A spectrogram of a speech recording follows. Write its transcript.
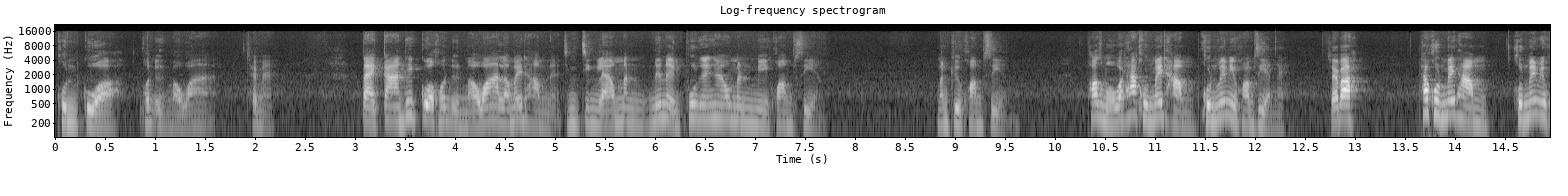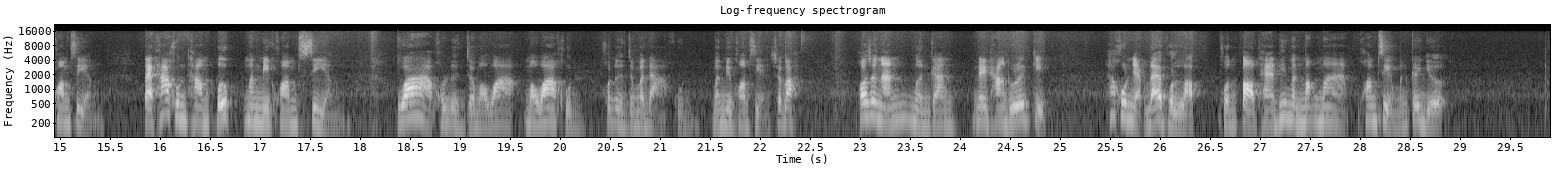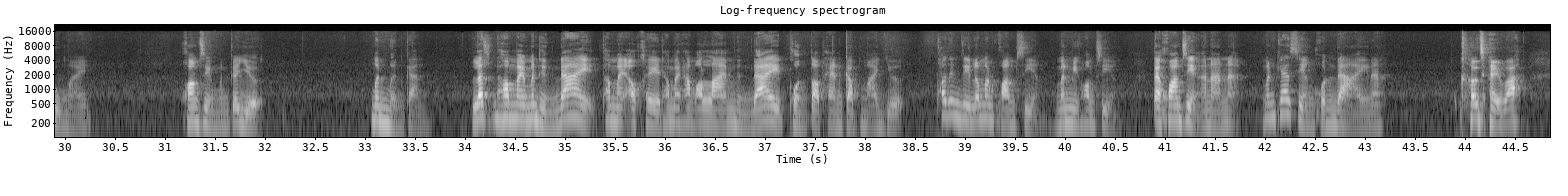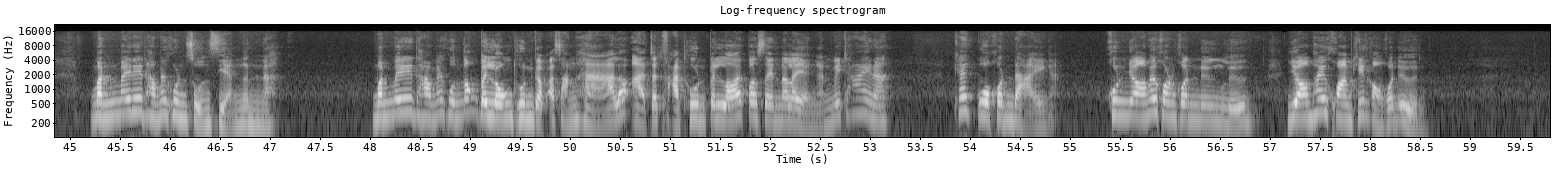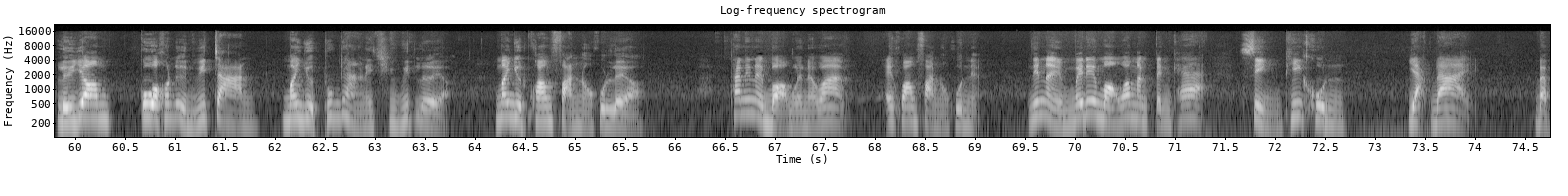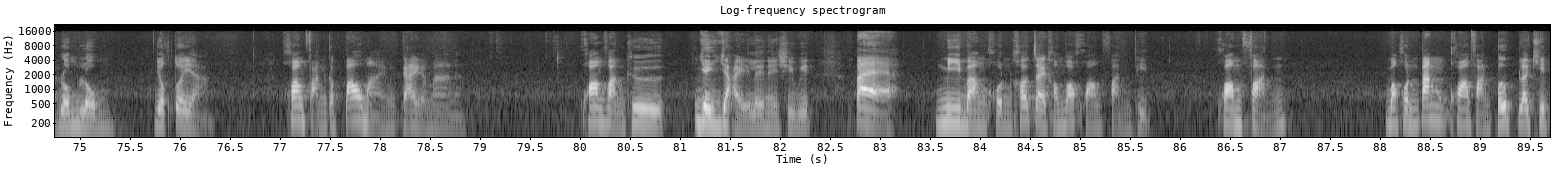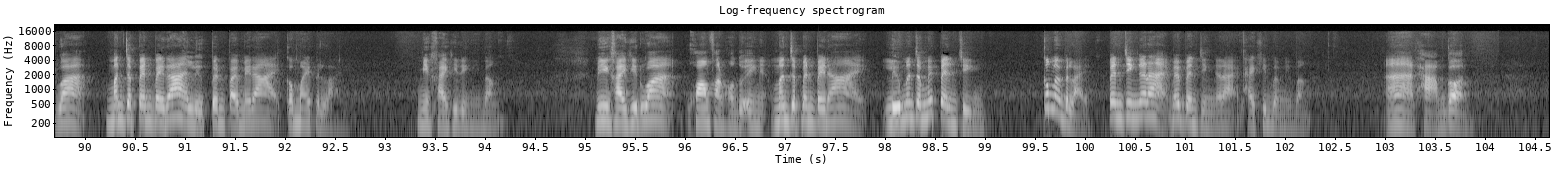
คุณกลัวคนอื่นมาว่าใช่ไหมแต่การที่กลัวคนอื่นมาว่าแล้วไม่ทำเนี่ย จริง ๆ แล้วมันนี่หน่อยพูดง่ายๆว่ามันมีความเสี่ยง มันคือความเสี่ยง เพราะสมมติว่าถ้าคุณไม่ทำคุณไม่มีความเสี่ยงไงใช่ปะถ้าคุณไม่ทำคุณไม่มีความเสี่ยง แต่ถ้าคุณทำปุ๊บมันมีความเสี่ยง ว่าคนอื่นจะมาว่ามาว่าคุณ คนอื่นจะมาด่าคุณ มันมีความเสี่ยงใช่ปะเพราะฉะนั้นเหมือนกันในทางธุรกิจ ถ้าคุณอยากได้ผลลัพธ์ ผลตอบแทนที่มันมาก ๆ ความเสี่ยงมันก็เยอะ ถูกไหม ความเสี่ยงมันก็เยอะ มันเหมือนกัน แล้วทำไมมันถึงได้ทำไมโอเคทำไมทำออนไลน์มันถึงได้ผลตอบแทนกลับมาเยอะ เพราะจริง ๆ แล้วมันความเสี่ยง มันมีความเสี่ยง แต่ความเสี่ยงอันนั้นอะ มันแค่เสี่ยงคนด่านะ เข้าใจปะมันไม่ได้ทำให้คุณสูญเสียเงินนะ มันไม่ได้ทำให้คุณต้องไปลงทุนกับอสังหา แล้วอาจจะขาดทุนเป็นร้อยเปอร์เซ็นต์อะไรอย่างนั้นไม่ใช่นะ แค่กลัวคนด่าเองอะ่ะ คุณยอมให้คนคนหนึ่งหรือยอมให้ความคิดของคนอื่น หรือยอมกลัวคนอื่นวิจารณ์ มาหยุดทุกอย่างในชีวิตเลยอะมาหยุดความฝันของคุณเลยเหรอท่านนี่หน่อยบอกเลยนะว่าไอความฝันของคุณเนี่ยนี่หน่อยไม่ได้มองว่ามันเป็นแค่สิ่งที่คุณอยากได้แบบลมๆยกตัวอย่าง ความฝันกับเป้าหมายมันใกล้กันมากนะความฝันคือใหญ่ ๆ เลยในชีวิต แต่ มีบางคนเข้าใจคำว่าความฝันผิด ความฝัน บางคนตั้งความฝันปุ๊บแล้วคิดว่ามันจะเป็นไปได้หรือเป็นไปไม่ได้ก็ไม่เป็นไร มีใครคิดอย่างนี้บ้าง มีใครคิดว่าความฝันของตัวเองเนี่ยมันจะเป็นไปได้ หรือมันจะไม่เป็นจริง ก็ไม่เป็นไร เป็นจริงก็ได้ ไม่เป็นจริงก็ได้ ใครคิดแบบนี้บ้าง อ่า ถามก่อน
